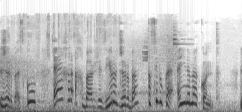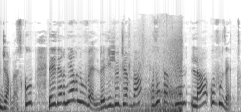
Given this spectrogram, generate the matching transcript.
جربة سكوب آخر أخبار جزيرة جربة تصلك أينما كنت Djerba Scoop, les dernières nouvelles de l'île de Djerba vous parviennent là où vous êtes.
